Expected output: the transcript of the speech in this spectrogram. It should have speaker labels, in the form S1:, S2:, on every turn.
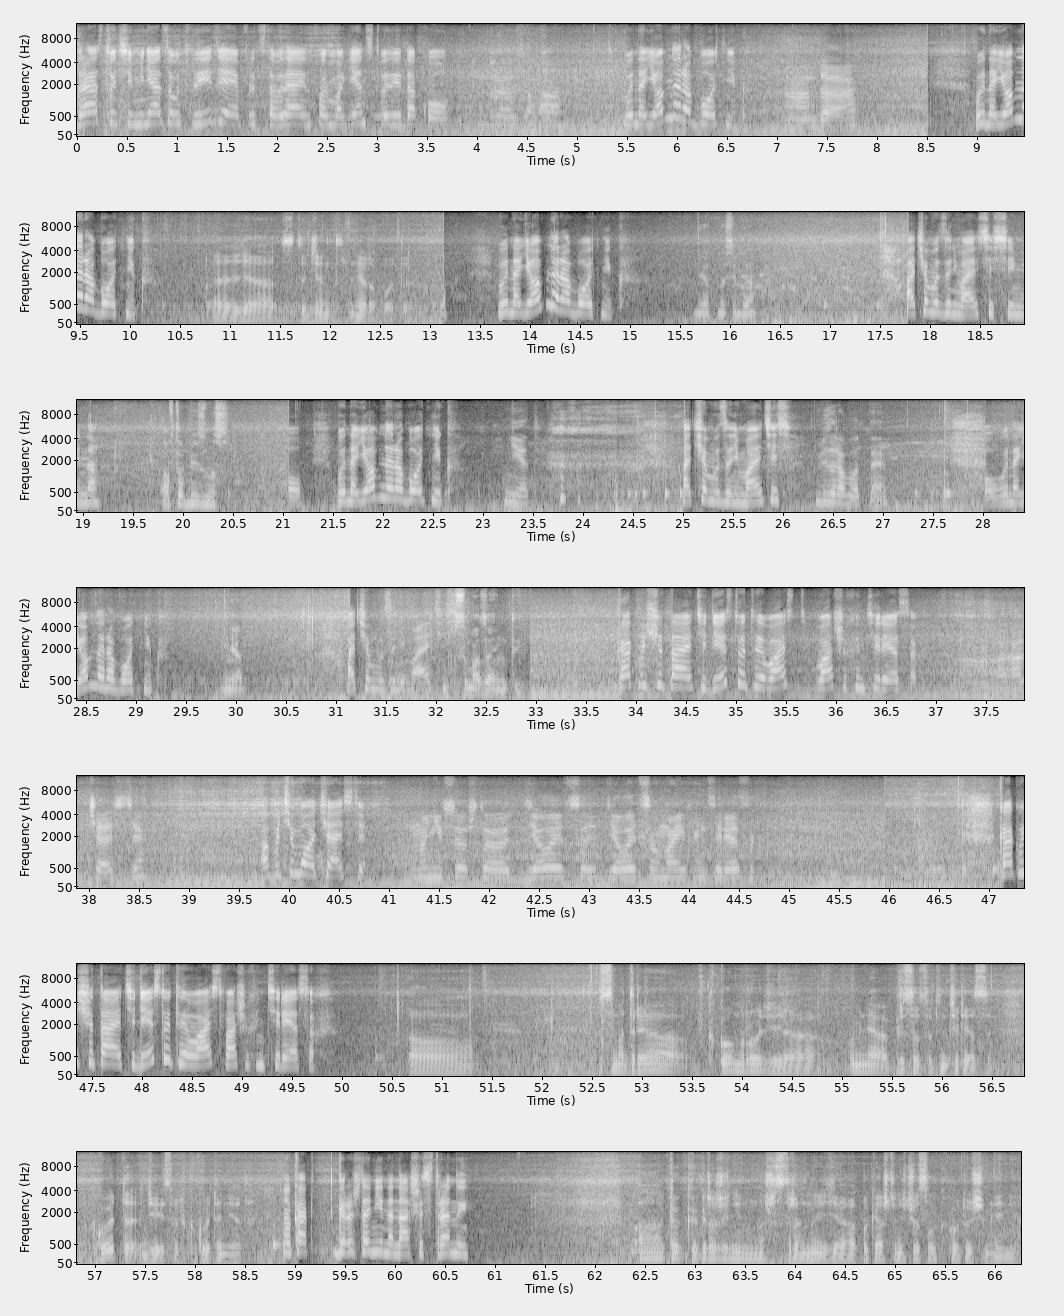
S1: Здравствуйте, меня зовут Лидия, я представляю информагентство «Ледокол». А, Вы наемный работник?
S2: А, да.
S1: Вы наемный работник?
S3: Э, Я студент, не работаю.
S1: Вы наемный работник?
S4: Нет, на себя.
S1: А чем вы занимаетесь именно?
S4: Автобизнес.
S1: Вы наемный работник?
S2: Нет.
S1: А чем вы занимаетесь?
S2: Безработная.
S1: Вы наемный работник?
S5: Нет,
S1: А чем вы занимаетесь?
S5: самозанятый.
S1: Как вы считаете, действует ли власть в ваших интересах?
S2: А, Отчасти.
S1: А почему отчасти?
S2: Но не все, что делается, делается в моих интересах.
S1: Как вы считаете, действует ли власть в ваших интересах?
S3: Смотря в каком роде у меня присутствуют интересы. Какой-то действует, какой-то нет.
S1: Ну, как гражданина нашей страны.
S3: А как гражданин нашей страны я пока что не чувствовал какого-то ущемления.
